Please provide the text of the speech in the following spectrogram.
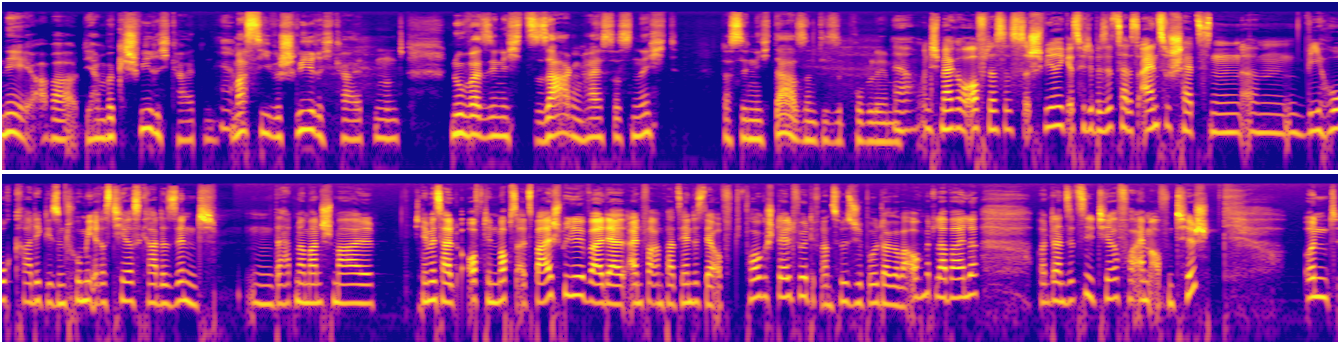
Nee, aber die haben wirklich Schwierigkeiten, ja. massive Schwierigkeiten. Und nur weil sie nichts sagen, heißt das nicht, dass sie nicht da sind, diese Probleme. Ja, und ich merke auch oft, dass es schwierig ist für die Besitzer, das einzuschätzen, ähm, wie hochgradig die Symptome ihres Tieres gerade sind. Hm, da hat man manchmal, ich nehme jetzt halt oft den Mops als Beispiel, weil der einfach ein Patient ist, der oft vorgestellt wird, die französische Bulldog aber auch mittlerweile. Und dann sitzen die Tiere vor einem auf dem Tisch. Und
